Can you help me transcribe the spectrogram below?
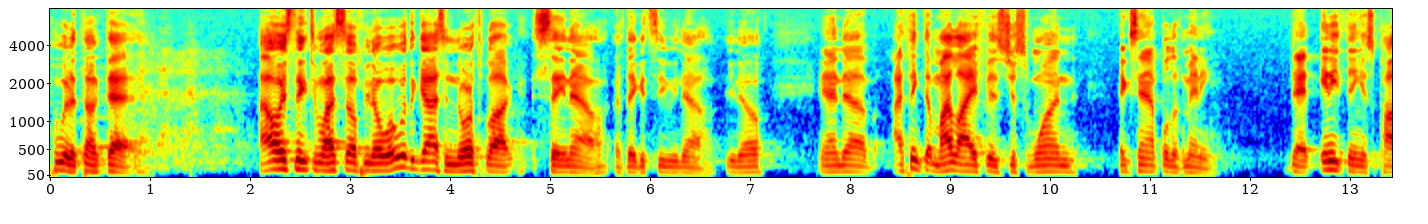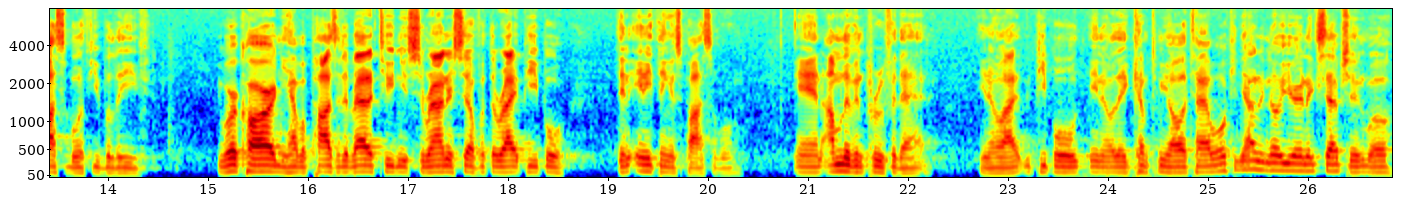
who would have thunk that? I always think to myself, you know, what would the guys in North Block say now if they could see me now, you know? And uh, I think that my life is just one example of many, that anything is possible if you believe. You work hard and you have a positive attitude and you surround yourself with the right people, then anything is possible. And I'm living proof of that. You know, I, people, you know, they come to me all the time, well, can y'all know you're an exception? Well,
